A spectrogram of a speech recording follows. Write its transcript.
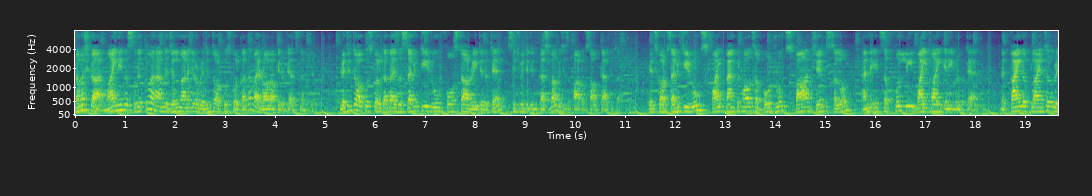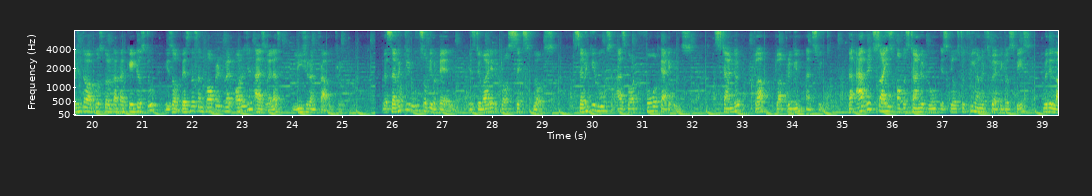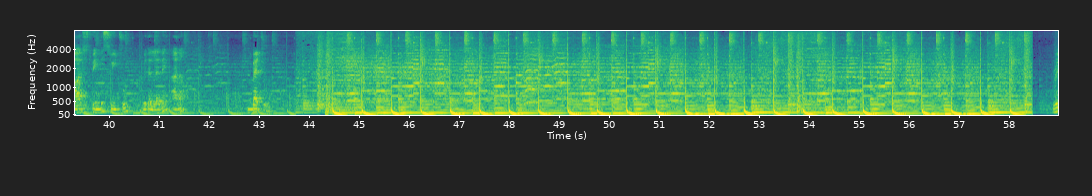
Namaskar, my name is Sudipto and I am the General Manager of Regenta Orkos Kolkata by Royal Orchid Hotels Limited. Regenta Orkos Kolkata is a 70 room 4 star rated hotel situated in Kasba, which is a part of South Calcutta. It's got 70 rooms, 5 banquet halls, a boardroom, spa, gym, salon, and it's a fully Wi Fi enabled hotel. The kind of clientele Regenta Orkos Kolkata caters to is of business and corporate origin as well as leisure and travel trade. The 70 rooms of the hotel is divided across 6 floors. 70 rooms has got 4 categories standard, club, club premium and suite. The average size of a standard room is close to 300 square feet of space with the largest being the suite room with a living and a bedroom.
